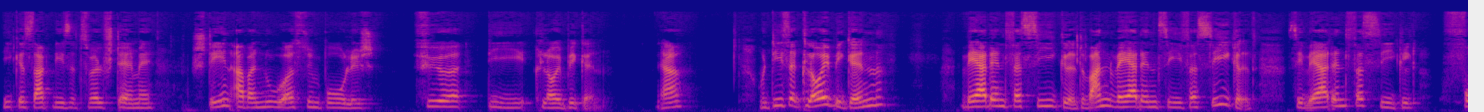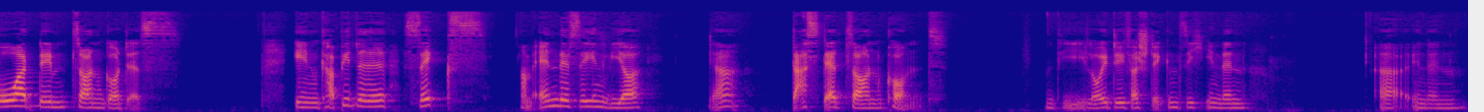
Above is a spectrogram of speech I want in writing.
wie gesagt, diese zwölf Stämme stehen aber nur symbolisch für die Gläubigen. Ja? Und diese Gläubigen werden versiegelt. Wann werden sie versiegelt? Sie werden versiegelt vor dem Zorn Gottes. In Kapitel 6 am Ende sehen wir, ja, dass der Zorn kommt. Und die Leute verstecken sich in den, äh, in den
